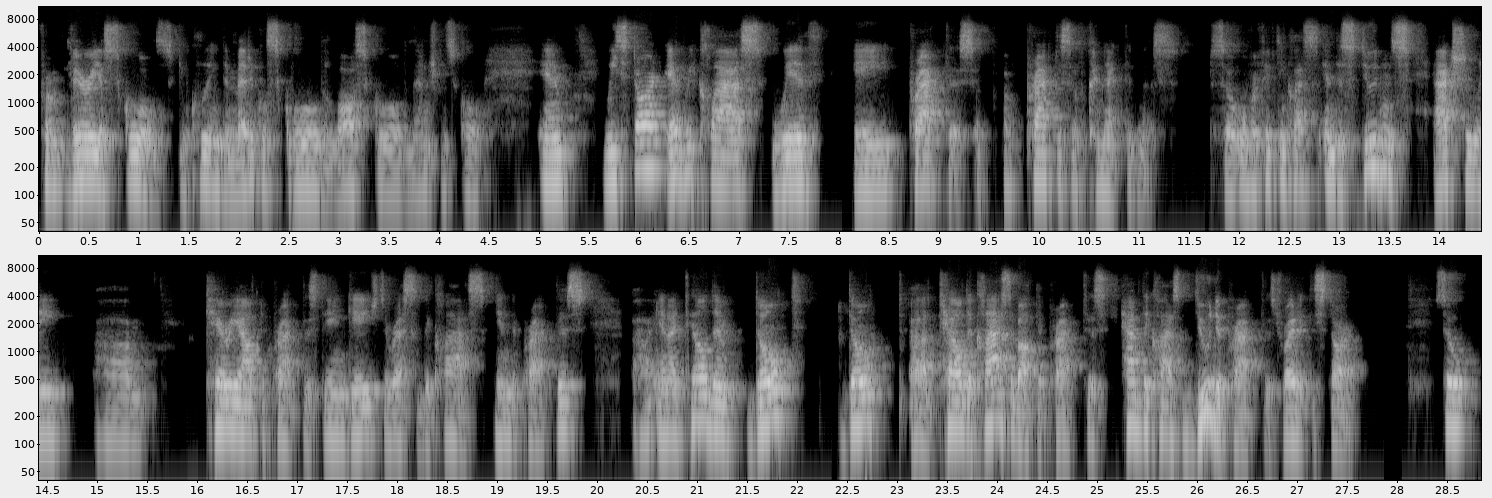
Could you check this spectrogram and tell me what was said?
from various schools, including the medical school, the law school, the management school. And we start every class with a practice, a, a practice of connectedness. So over 15 classes, and the students actually um, carry out the practice. They engage the rest of the class in the practice. Uh, and I tell them, don't, don't uh, tell the class about the practice, have the class do the practice right at the start. So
